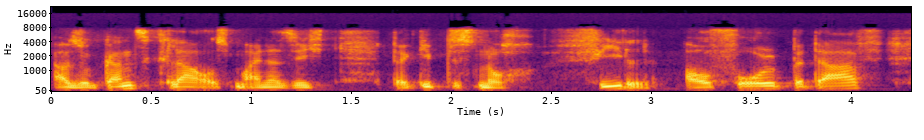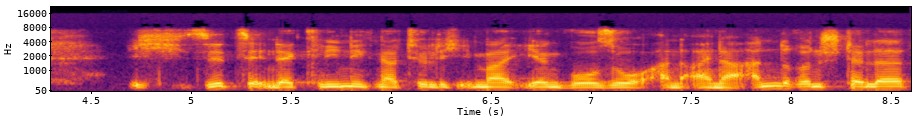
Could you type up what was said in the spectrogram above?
Also ganz klar aus meiner Sicht, da gibt es noch viel Aufholbedarf. Ich sitze in der Klinik natürlich immer irgendwo so an einer anderen Stelle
